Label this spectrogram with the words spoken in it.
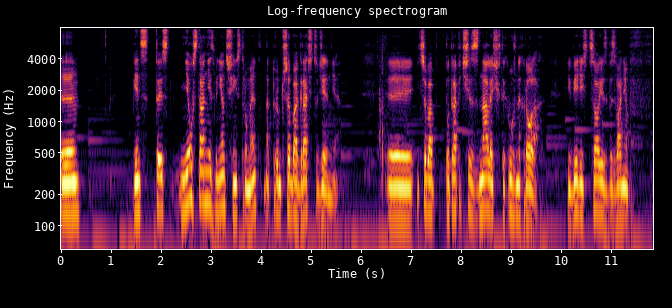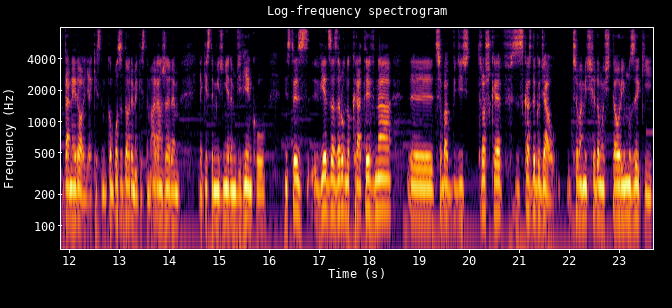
Yy, więc to jest nieustannie zmieniający się instrument, na którym trzeba grać codziennie. Yy, i trzeba potrafić się znaleźć w tych różnych rolach i wiedzieć, co jest wyzwaniem w danej roli. Jak jestem kompozytorem, jak jestem aranżerem, jak jestem inżynierem dźwięku. Więc to jest wiedza zarówno kreatywna, yy, trzeba widzieć troszkę w, z każdego działu. Trzeba mieć świadomość teorii muzyki,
